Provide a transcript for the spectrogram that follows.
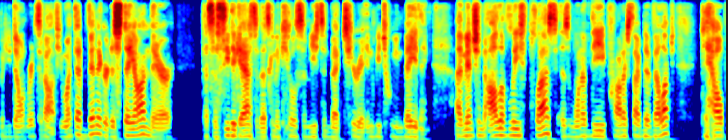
but you don't rinse it off. You want that vinegar to stay on there that's acetic acid. That's going to kill some yeast and bacteria in between bathing. I mentioned Olive Leaf Plus as one of the products I've developed to help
